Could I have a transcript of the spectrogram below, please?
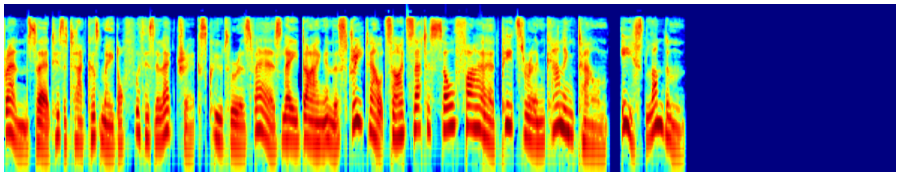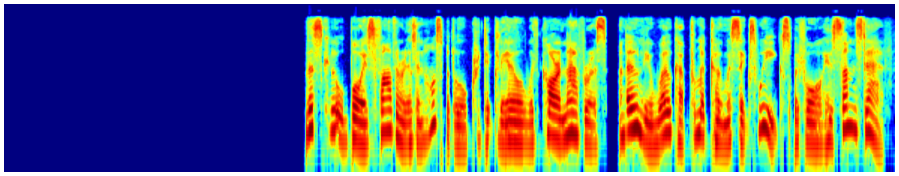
Friend said his attackers made off with his electric scooter as Fares lay dying in the street outside Soul Fired Pizza in Canning Town, East London. The schoolboy's father is in hospital critically ill with coronavirus and only woke up from a coma six weeks before his son's death,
